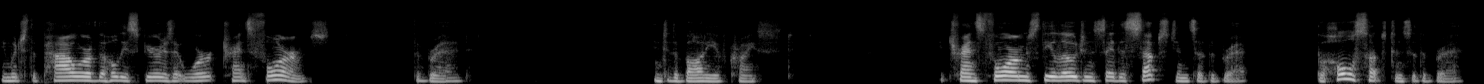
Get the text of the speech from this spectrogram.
in which the power of the Holy Spirit is at work, transforms the bread into the body of Christ. It transforms, theologians say, the substance of the bread, the whole substance of the bread,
